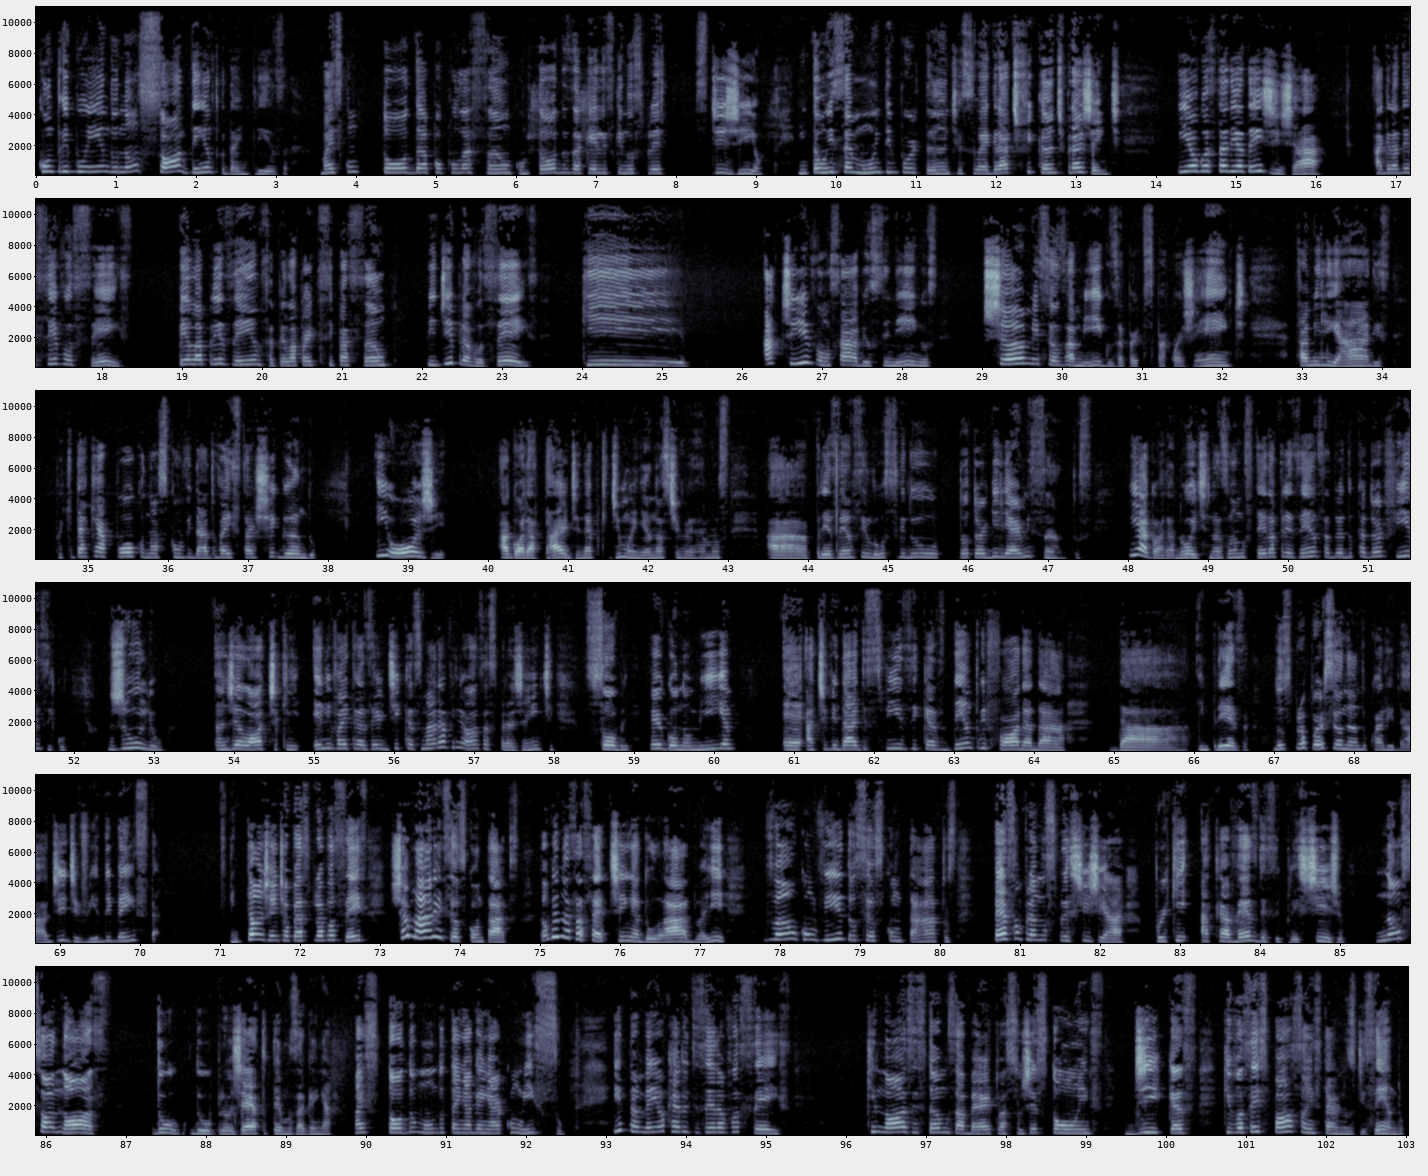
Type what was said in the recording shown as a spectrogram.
contribuindo não só dentro da empresa, mas com toda a população, com todos aqueles que nos prestigiam. Então, isso é muito importante, isso é gratificante para a gente. E eu gostaria, desde já, agradecer vocês pela presença, pela participação, pedir para vocês que ativam, sabe, os sininhos, chame seus amigos a participar com a gente, familiares, porque daqui a pouco o nosso convidado vai estar chegando. E hoje, agora à tarde, né, porque de manhã nós tivemos a presença ilustre do Dr. Guilherme Santos. E agora à noite nós vamos ter a presença do educador físico, Júlio Angelotti, que ele vai trazer dicas maravilhosas para a gente sobre ergonomia, é, atividades físicas dentro e fora da, da empresa, nos proporcionando qualidade de vida e bem-estar. Então, gente, eu peço para vocês chamarem seus contatos. Estão vendo essa setinha do lado aí? Vão, convida os seus contatos, peçam para nos prestigiar, porque através desse prestígio, não só nós do, do projeto temos a ganhar, mas todo mundo tem a ganhar com isso. E também eu quero dizer a vocês que nós estamos abertos a sugestões, dicas que vocês possam estar nos dizendo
